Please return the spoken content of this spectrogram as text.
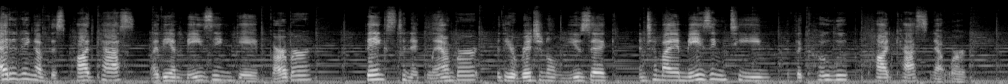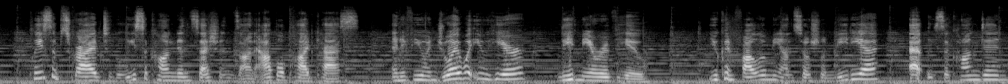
Editing of this podcast by the amazing Gabe Garber. Thanks to Nick Lambert for the original music and to my amazing team at the CoLoop Podcast Network. Please subscribe to the Lisa Congdon Sessions on Apple Podcasts. And if you enjoy what you hear, leave me a review. You can follow me on social media at Lisa Congdon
